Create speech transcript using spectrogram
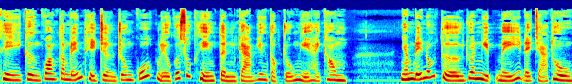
thì cần quan tâm đến thị trường Trung Quốc liệu có xuất hiện tình cảm dân tộc chủ nghĩa hay không, nhắm đến đối tượng doanh nghiệp Mỹ để trả thù.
